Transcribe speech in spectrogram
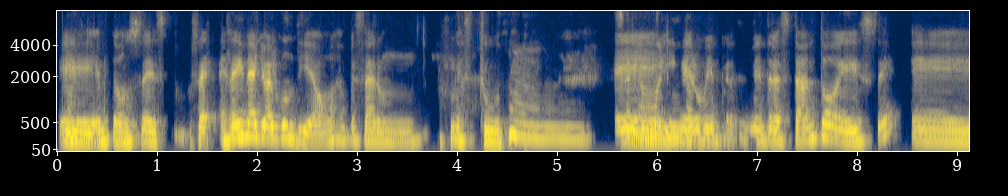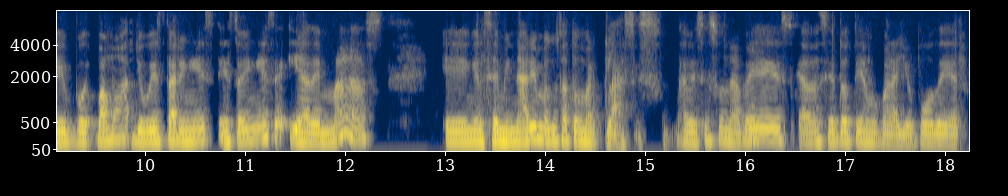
eh, ujú. entonces, Re- Reina, yo algún día vamos a empezar un, un estudio. Mm, sería muy Eh, lindo. pero mientras, mientras tanto, ese, eh, voy- vamos a- yo voy a estar en ese, estoy en ese y además en el seminario me gusta tomar clases, a veces una vez, cada cierto tiempo para yo poder.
